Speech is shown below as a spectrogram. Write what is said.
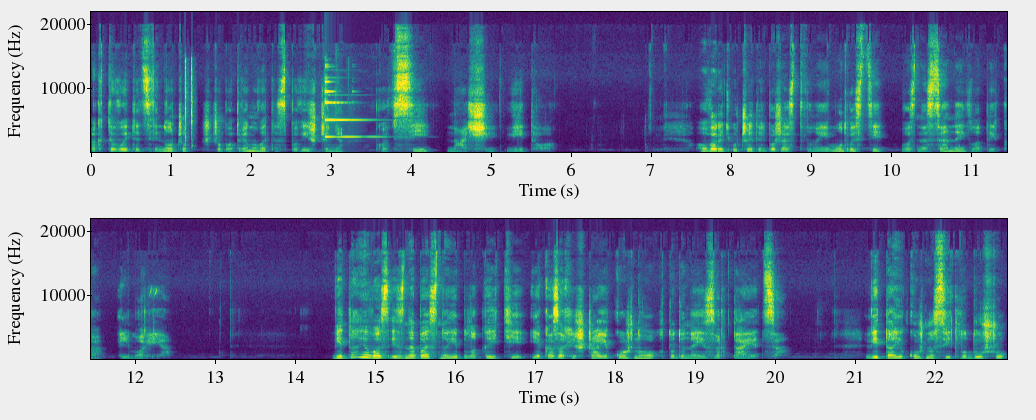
Активуйте дзвіночок, щоб отримувати сповіщення про всі наші відео. Говорить учитель Божественної мудрості, Вознесений владика Ельморія. Вітаю вас із небесної блакиті, яка захищає кожного, хто до неї звертається. Вітаю кожну світлу душу,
